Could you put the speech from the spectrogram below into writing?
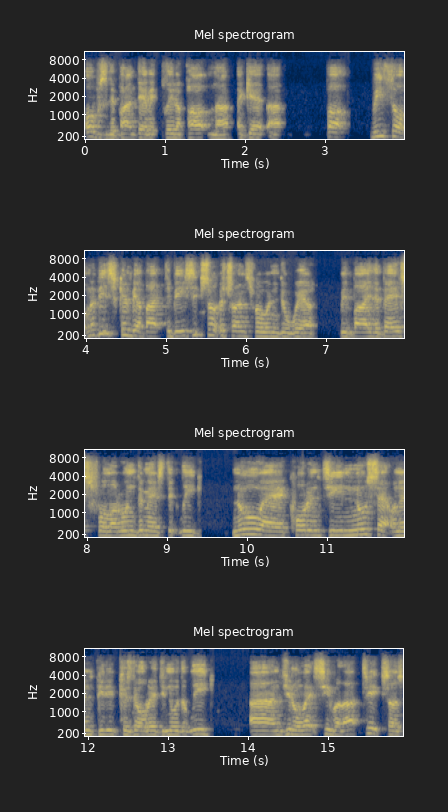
Obviously, the pandemic playing a part in that. I get that. But we thought maybe it's going to be a back to basics sort of transfer window where we buy the best from our own domestic league. No uh, quarantine, no settling in period because they already know the league. And, you know, let's see where that takes us.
